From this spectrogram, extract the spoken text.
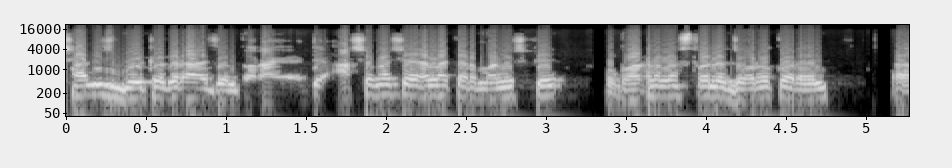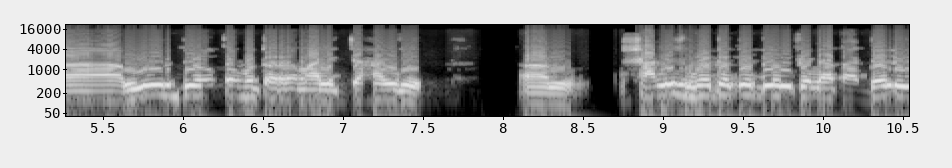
সালিশ বৈঠকের আয়োজন করা হয়। এতে আশেপাশে এলাকার মানুষকে ঘটনাস্থলে জড়ো করেন মুরগি ও কবুতরের মালিক জাহাঙ্গীর। সালিশ বৈঠকে বিএনপি নেতা দেলু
